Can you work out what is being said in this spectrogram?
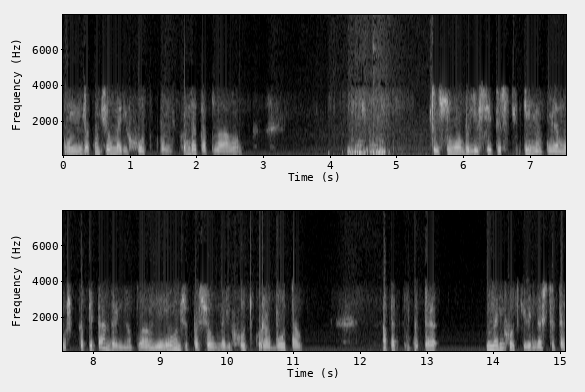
Он закончил мореходку, он когда-то плавал. То есть у него были все перспективы. У меня муж капитан дальнего плавания, и он же пошел в мореходку, работал. А потом это в мореходке, видно, что-то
